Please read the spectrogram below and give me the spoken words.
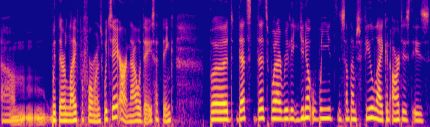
um, with their live performance, which they are nowadays, I think. But that's that's what I really, you know, when you sometimes feel like an artist is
